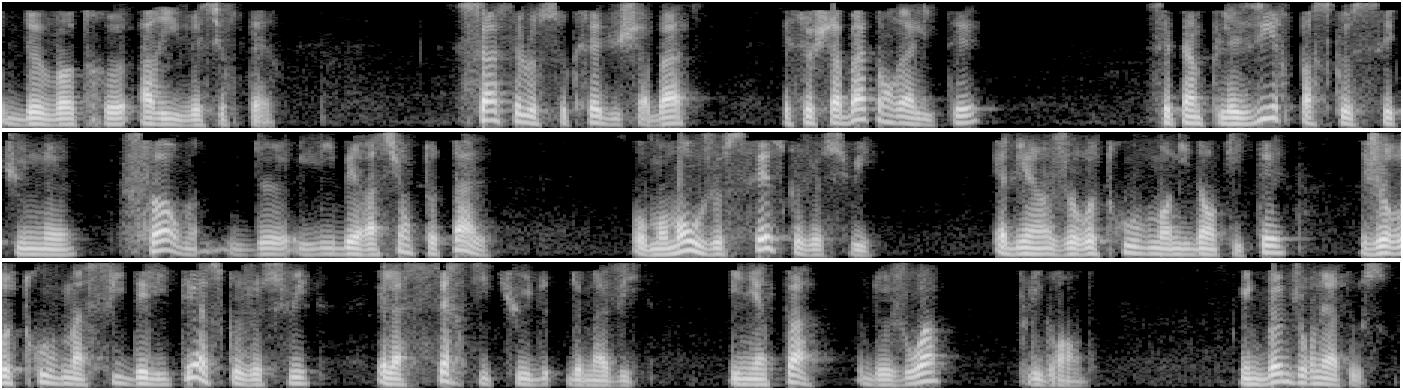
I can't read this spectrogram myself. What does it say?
de votre arrivée sur terre. Ça, c'est le secret du Shabbat. Et ce Shabbat, en réalité, c'est un plaisir parce que c'est une forme de libération totale. Au moment où je sais ce que je suis, eh bien, je retrouve mon identité, je retrouve ma fidélité à ce que je suis et la certitude de ma vie. Il n'y a pas de joie plus grande. Une bonne journée à tous.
